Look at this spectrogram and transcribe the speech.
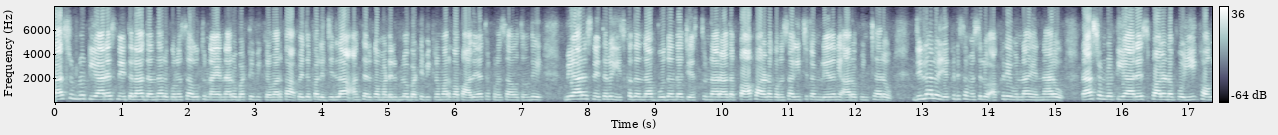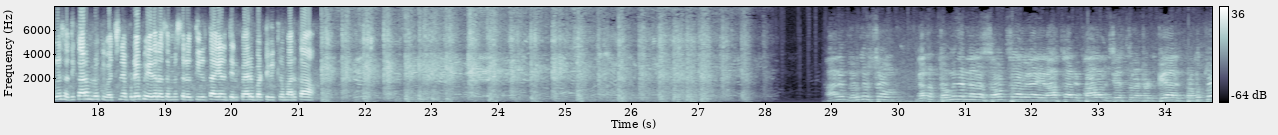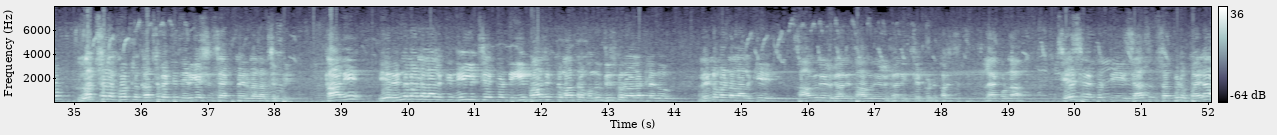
రాష్ట్రంలో టీఆర్ఎస్ నేతల దందాలు కొనసాగుతున్నాయన్నారు బట్టి విక్రమార్క. పెద్దపల్లి జిల్లా అంతర్గ మండలంలో బట్టి విక్రమార్క పాదయాత్ర కొనసాగుతుంది. బీఆర్ఎస్ నేతలు ఇసుక దందా భూదందా చేస్తున్నారా? తప్ప పాలన కొనసాగించడం లేదని ఆరోపించారు. జిల్లాలో ఎక్కడి సమస్యలు అక్కడే ఉన్నాయన్నారు. రాష్ట్రంలో టీఆర్ఎస్ పాలన పోయి కాంగ్రెస్ అధికారంలోకి వచ్చినప్పుడే పేదల సమస్యలు తీరుతాయని తెలిపారు బట్టి విక్రమార్క. కానీ దురదృష్టం గత తొమ్మిదిన్నర సంవత్సరాలుగా ఈ రాష్ట్రాన్ని పాలన చేస్తున్నటువంటి టీఆర్ఎస్ ప్రభుత్వం లక్షల కోట్లు ఖర్చు పెట్టింది ఇరిగేషన్ శాఖ పేరు మీద చెప్పి. కానీ ఈ రెండు మండలాలకి నీళ్ళు ఇచ్చేటువంటి ఈ ప్రాజెక్టు మాత్రం ముందుకు తీసుకుని వెళ్ళట్లేదు. రెండు మండలాలకి సాగునీళ్ళు కానీ తాగునీళ్ళు కానీ ఇచ్చేటువంటి పరిస్థితి లేకుండా చేసినటువంటి ఈ శాసనసభ్యుడు పైన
